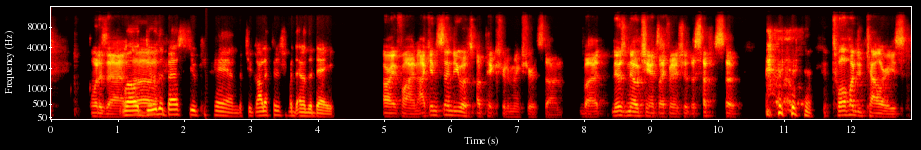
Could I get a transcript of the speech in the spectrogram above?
what is that? Well, Uh, do the best you can, but you got to finish at the end of the day. All right, fine. I can send you a, a picture to make sure it's done, but there's no chance I finish it this episode. 1,200 calories.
